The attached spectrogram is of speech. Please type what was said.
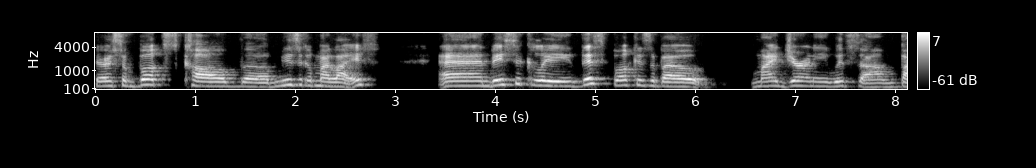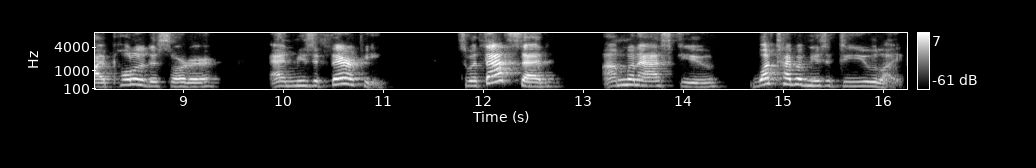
there are some books called "The Music of My Life," and basically, this book is about my journey with um, bipolar disorder and music therapy. So, with that said, I'm going to ask you, what type of music do you like?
